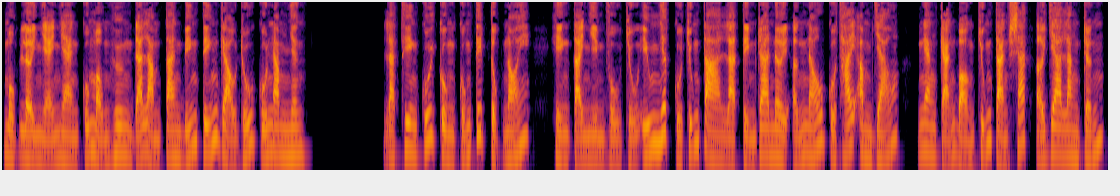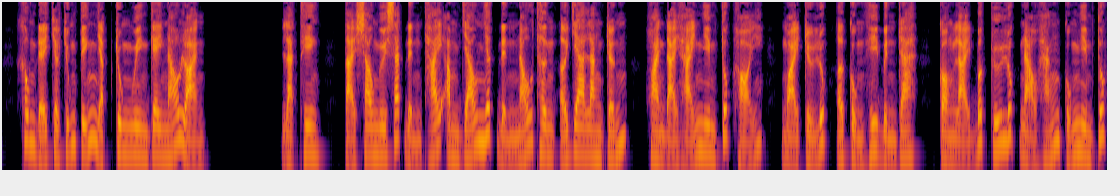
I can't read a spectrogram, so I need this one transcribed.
Một lời nhẹ nhàng của mộng hương đã làm tan biến tiếng gào rú của nam nhân. Lạc Thiên cuối cùng cũng tiếp tục nói, hiện tại nhiệm vụ chủ yếu nhất của chúng ta là tìm ra nơi ẩn náu của Thái Âm giáo, ngăn cản bọn chúng tàn sát ở Gia Lăng trấn, không để cho chúng tiến nhập Trung Nguyên gây náo loạn. Lạc Thiên, tại sao ngươi xác định Thái Âm giáo nhất định nấu thân ở Gia Lăng trấn? Hoàng Đại Hải nghiêm túc hỏi, ngoại trừ lúc ở cùng Hi Bình ra, còn lại bất cứ lúc nào hắn cũng nghiêm túc.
